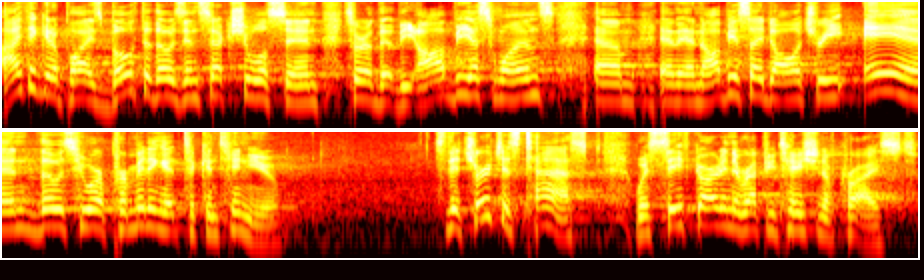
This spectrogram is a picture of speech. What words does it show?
I think it applies both to those in sexual sin, sort of the, the obvious ones, um, and, and obvious idolatry, and those who are permitting it to continue. See, the church is tasked with safeguarding the reputation of Christ.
